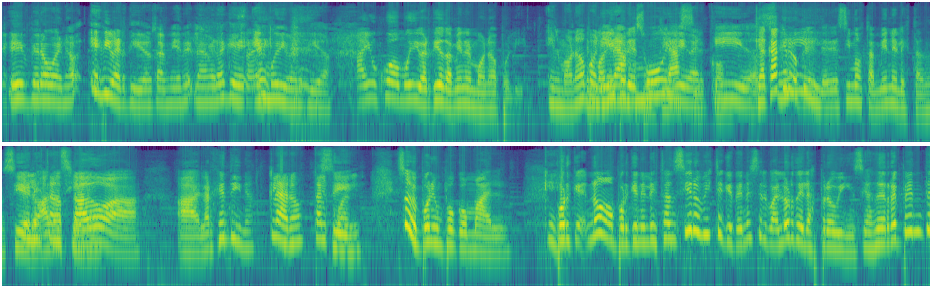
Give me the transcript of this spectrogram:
eh, pero bueno, es divertido también. La verdad que es muy divertido. Hay un juego muy divertido también el Monopoly. El Monopoly, el era es un muy clásico. divertido. Que acá sí. creo que le decimos también el estanciero, El estanciero. adaptado a, a la Argentina. Claro, tal Sí. cual. Eso me pone un poco mal. ¿Qué? Porque no, porque en el estanciero viste que tenés el valor de las provincias. De repente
